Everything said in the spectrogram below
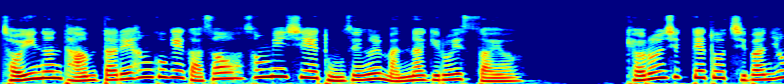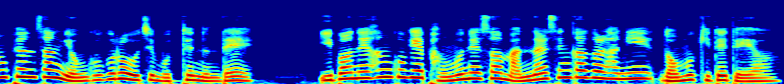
저희는 다음 달에 한국에 가서 성민 씨의 동생을 만나기로 했어요. 결혼식 때도 집안 형편상 영국으로 오지 못했는데 이번에 한국에 방문해서 만날 생각을 하니 너무 기대돼요.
